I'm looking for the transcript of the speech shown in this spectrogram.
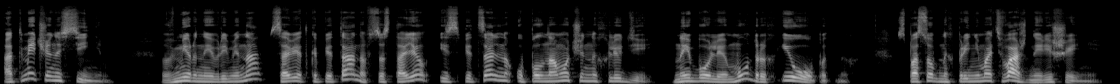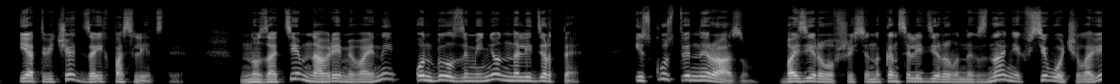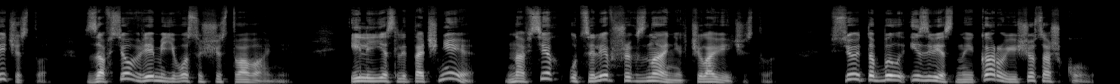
Отмечено синим. В мирные времена Совет капитанов состоял из специально уполномоченных людей, наиболее мудрых и опытных, способных принимать важные решения и отвечать за их последствия. Но затем, на время войны, он был заменен на лидер Т, искусственный разум, базировавшийся на консолидированных знаниях всего человечества за все время его существования. Или, если точнее, на всех уцелевших знаниях человечества. Все это было известно Икару еще со школы.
